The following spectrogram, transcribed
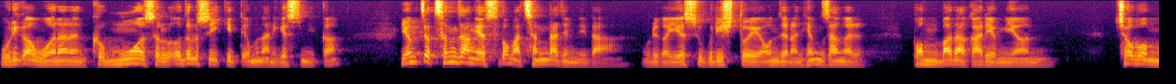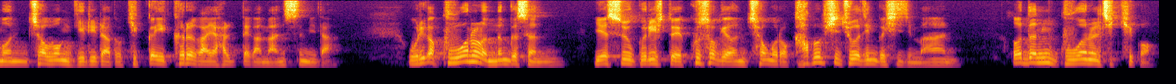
우리가 원하는 그 무엇을 얻을 수 있기 때문 아니겠습니까? 영적 성장에서도 마찬가지입니다. 우리가 예수 그리스도의 온전한 형상을 본받아 가려면 좁은 문, 좁은 길이라도 기꺼이 걸어가야 할 때가 많습니다. 우리가 구원을 얻는 것은 예수 그리스도의 구속의 은총으로 값없이 주어진 것이지만 얻은 구원을 지키고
